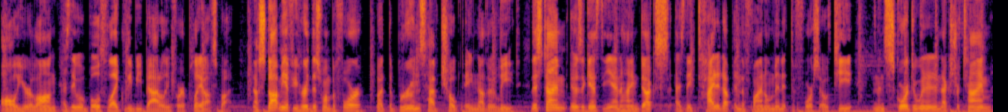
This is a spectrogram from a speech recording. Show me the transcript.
all year long, as they will both likely be battling for a playoff spot. Now, stop me if you heard this one before, but the Bruins have choked another lead. This time, it was against the Anaheim Ducks as they tied it up in the final minute to force OT and then scored to win in an extra time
